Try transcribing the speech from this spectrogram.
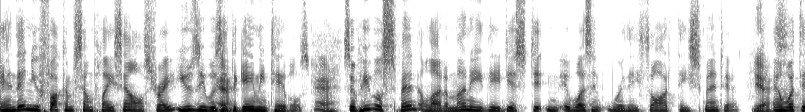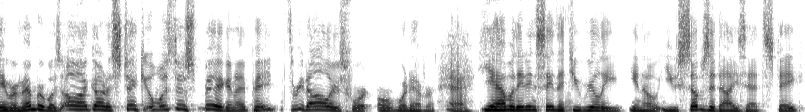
And then you fuck them someplace else, right? Usually it was Yeah. at the gaming tables. Yeah. So people spent a lot of money. They just didn't. It wasn't where they thought they spent it. Yes. And what they remember was, oh, I got a steak. It was this big, and I paid three dollars for it, or whatever. Yeah. Yeah, but they didn't say that you really, you know, you subsidize that steak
